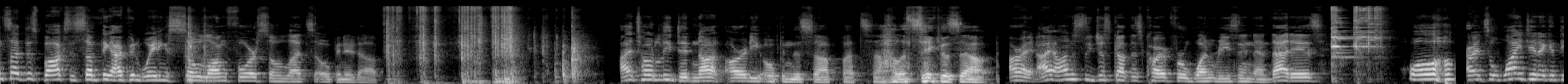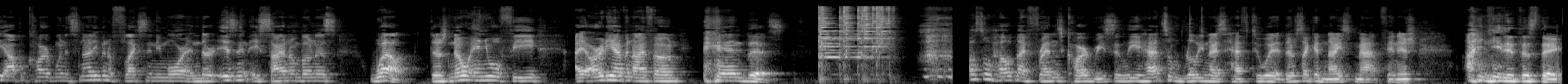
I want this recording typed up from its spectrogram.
Inside this box is something I've been waiting so long for, so let's open it up. I totally did not already open this up, but uh, let's take this out. Alright, I honestly just got this card for one reason, and that is... Whoa. Alright, so why did I get the Apple card when it's not even a flex anymore and there isn't a sign-on bonus? Well, there's no annual fee, I already have an iPhone, and this. Also held my friend's card recently, it had some really nice heft to it, there's like a nice matte finish. I needed this thing.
